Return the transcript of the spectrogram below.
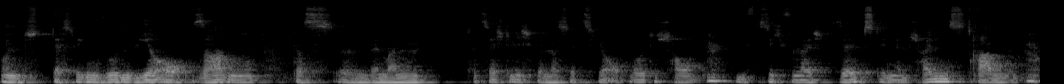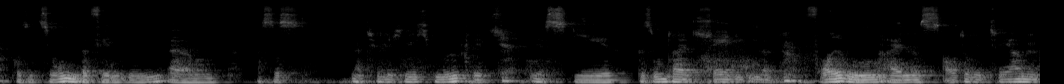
Und deswegen würden wir auch sagen, dass äh, wenn man tatsächlich, wenn das jetzt hier auch Leute schauen, die sich vielleicht selbst in entscheidungstragenden Positionen befinden, ähm, dass es natürlich nicht möglich ist, die gesundheitsschädigenden Folgen eines autoritären,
